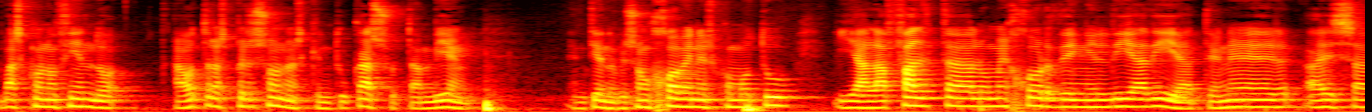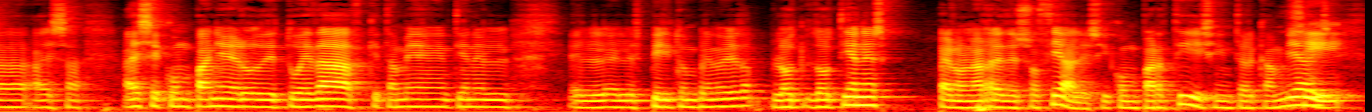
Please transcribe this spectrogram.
vas conociendo a otras personas que en tu caso también entiendo que son jóvenes como tú y a la falta a lo mejor de en el día a día tener a, esa, a, esa, a ese compañero de tu edad que también tiene el, el, espíritu emprendedor, lo, lo tienes pero en las redes sociales y compartís, intercambiáis. Sí,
